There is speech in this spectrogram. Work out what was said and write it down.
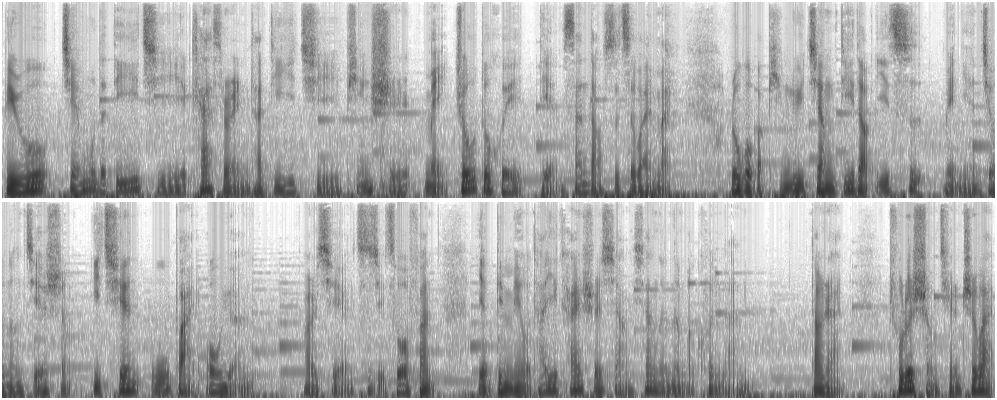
比如节目的第一期，Catherine 她第一期平时每周都会点三到四次外卖，如果把频率降低到一次，每年就能节省一千五百欧元。而且自己做饭也并没有他一开始想象的那么困难。当然，除了省钱之外，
